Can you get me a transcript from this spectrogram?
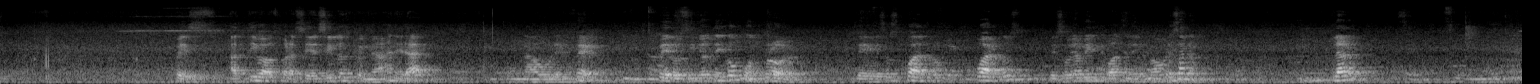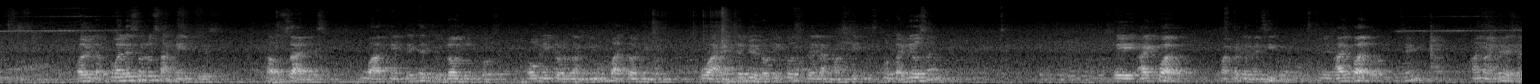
pues activados, por así decirlo, pues me va a generar una obra enferma. Pero si yo tengo control de esos cuatro cuartos, pues obviamente voy a tener una obra sana. ¿Claro? Ahorita, ¿cuáles son los agentes causales o agentes etiológicos o microorganismos patógenos o agentes biológicos de la mastitis contagiosa? Eh, hay cuatro. Ah, perdón, cinco. Hay cuatro. ¿sí? Ah, no. Hay tres.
